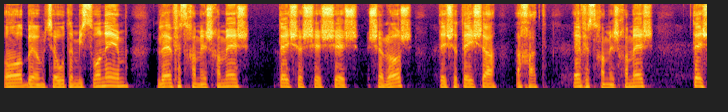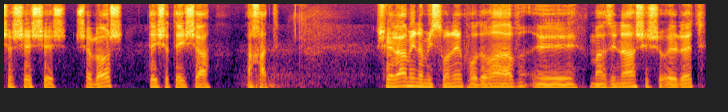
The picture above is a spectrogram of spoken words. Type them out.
או באמצעות המסרונים ל-055-966-3 991 055 966 991 שאלה מן המסרונים, כבוד הרב, אה, מאזינה ששואלת,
